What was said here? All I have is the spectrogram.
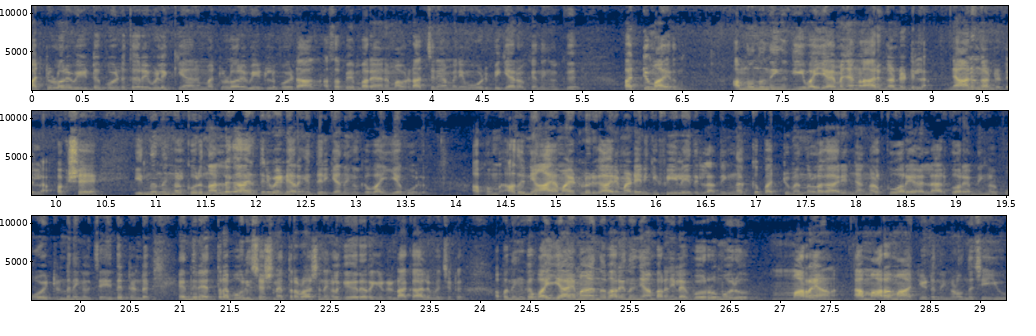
മറ്റുള്ളവരെ വീട്ടിൽ പോയിട്ട് തെറി വിളിക്കാനും മറ്റുള്ളവരെ വീട്ടിൽ പോയിട്ട് അസഭ്യം പറയാനും അവരുടെ അച്ഛനെയും അമ്മനെയും ഓടിപ്പിക്കാനും ഒക്കെ നിങ്ങൾക്ക് പറ്റുമായിരുന്നു. അന്നൊന്നും നിങ്ങൾക്ക് ഈ വയ്യായ്മ ഞങ്ങൾ ആരും കണ്ടിട്ടില്ല. ഞാനും കണ്ടിട്ടില്ല. പക്ഷേ ഇന്ന് നിങ്ങൾക്ക് ഒരു നല്ല കാര്യത്തിന് വേണ്ടി ഇറങ്ങിത്തിരിക്കാൻ നിങ്ങൾക്ക് വയ്യ പോലും. അപ്പം അത് ന്യായമായിട്ടുള്ളൊരു കാര്യമായിട്ട് എനിക്ക് ഫീൽ ചെയ്തില്ല നിങ്ങൾക്ക് പറ്റുമെന്നുള്ള കാര്യം ഞങ്ങൾക്കും അറിയാം എല്ലാവർക്കും അറിയാം. നിങ്ങൾ പോയിട്ടുണ്ട് നിങ്ങൾ ചെയ്തിട്ടുണ്ട്. എന്തിന് എത്ര പോലീസ് സ്റ്റേഷൻ എത്ര പ്രാവശ്യം നിങ്ങൾ കയറി ഇറങ്ങിയിട്ടുണ്ട് ആ കാലം വെച്ചിട്ട്? അപ്പം നിങ്ങൾക്ക് വയ്യായ്മ എന്ന് പറയുന്നത് ഞാൻ പറഞ്ഞില്ല വെറും ഒരു മറയാണ്. ആ മറ മാറ്റിയിട്ട് നിങ്ങൾ ഒന്ന് ചെയ്യൂ.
